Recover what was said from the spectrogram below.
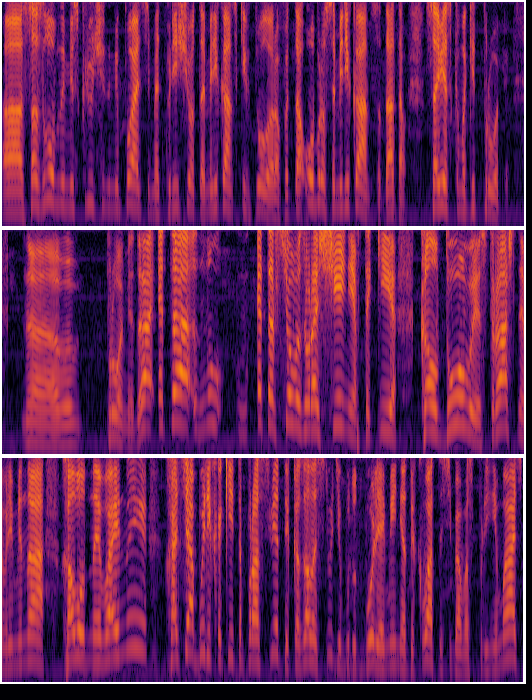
э, со злобными скрюченными пальцами от пересчета американских долларов, это образ американца, да, там, в советском агитпропе, э, проме, да, это, ну, это все возвращение в такие колдовые, страшные времена холодной войны, хотя были какие-то просветы, казалось, люди будут более-менее адекватно себя воспринимать.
